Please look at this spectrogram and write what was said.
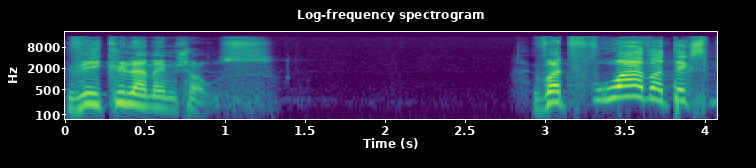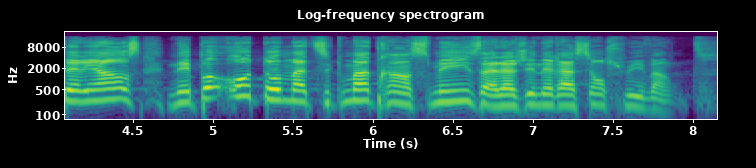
vécu la même chose. Votre foi, votre expérience n'est pas automatiquement transmise à la génération suivante.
